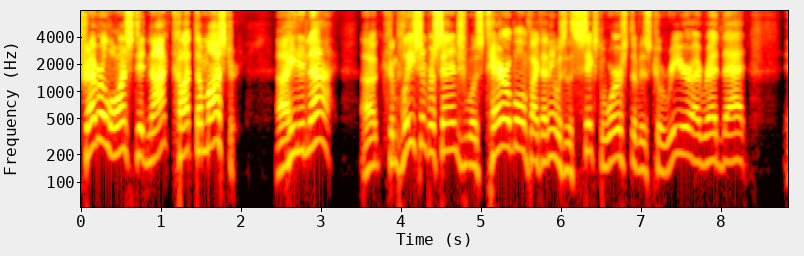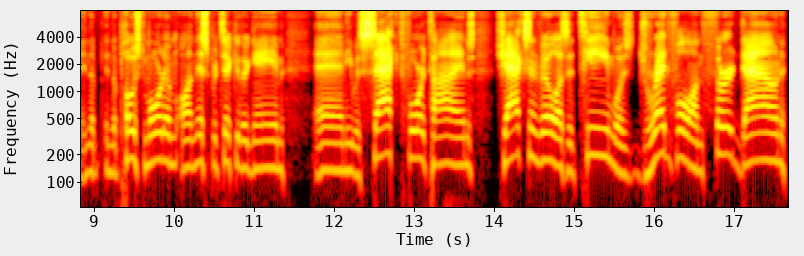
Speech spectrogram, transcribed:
Trevor Lawrence did not cut the mustard. Uh, he did not. Uh, completion percentage was terrible. In fact, I think it was the sixth worst of his career. I read that in the in the post mortem on this particular game and he was sacked four times. Jacksonville as a team was dreadful on third down.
